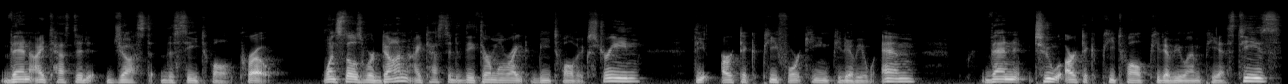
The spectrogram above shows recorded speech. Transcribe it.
Then I tested just the C12 Pro. Once those were done, I tested the Thermalright B12 Extreme, the Arctic P14 PWM, then two Arctic P12 PWM PSTs,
